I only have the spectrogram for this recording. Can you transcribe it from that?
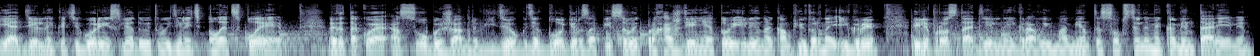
и отдельной категории следует выделить летсплеи. Это такой особый жанр видео, где блогер записывает прохождение той или иной компьютерной игры или просто отдельные игровые моменты собственными комментариями.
